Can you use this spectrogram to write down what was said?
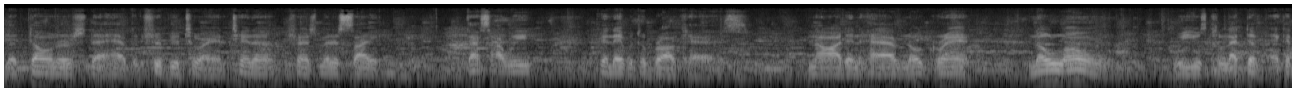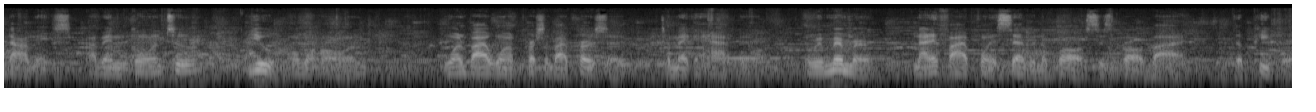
the donors that have contributed to our antenna transmitter site. That's how we've been able to broadcast. No, I didn't have no grant, no loan. We use collective economics. I've been going to you, Omaha, one by one, person by person, to make it happen. And remember, 95.7, the boss is brought by the people.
